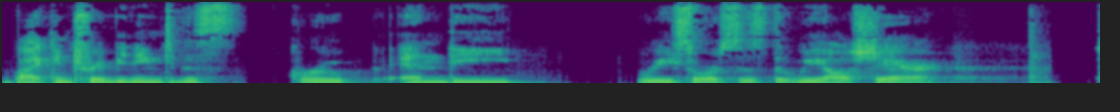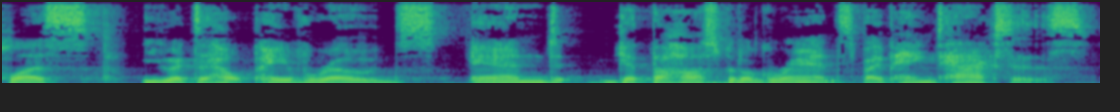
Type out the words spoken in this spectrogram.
by contributing to this group and the resources that we all share. Plus, you get to help pave roads and get the hospital grants by paying taxes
